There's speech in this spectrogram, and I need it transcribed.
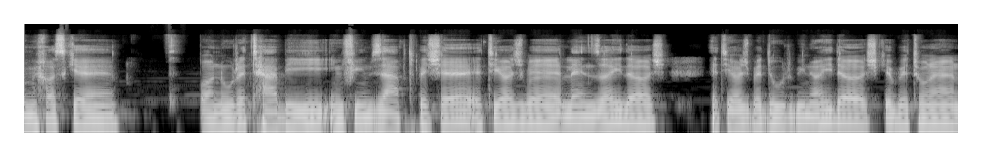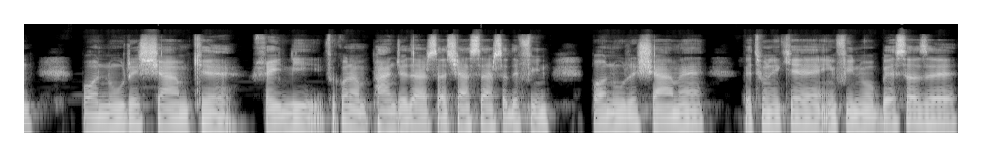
می‌خواست که با نور طبیعی این فیلم ضبط بشه احتیاج به لنزایی داشت احتیاج به دوربینایی داشت که بتونن با نور شم که خیلی فکر کنم 50 درصد 60 درصد فیلم با نور شمه بتونه که این فیلم رو بسازه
